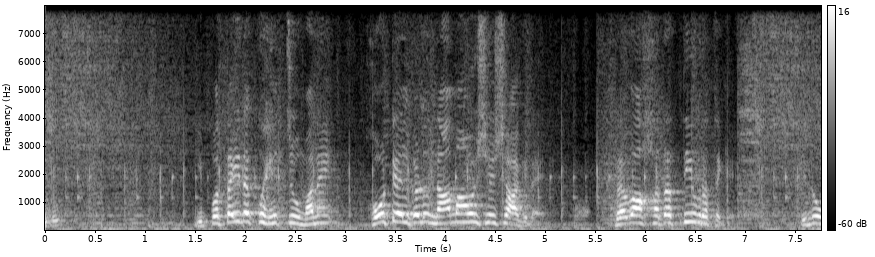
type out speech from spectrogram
ಇದು. ಇಪ್ಪತ್ತೈದಕ್ಕೂ ಹೆಚ್ಚು ಮನೆ, ಹೋಟೆಲ್ಗಳು ನಾಮಾವಶೇಷ ಆಗಿದೆ. ಪ್ರವಾಹದ ತೀವ್ರತೆಗೆ. ಇನ್ನು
